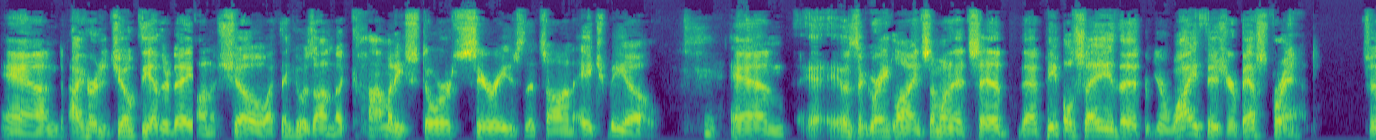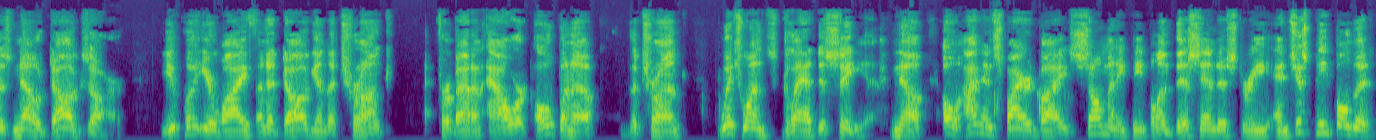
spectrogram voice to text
And I heard a joke the other day on a show. I think it was on the Comedy Store series that's on HBO and it was a great line. Someone had said that people say that your wife is your best friend. Says, no, dogs are. You put your wife and a dog in the trunk for about an hour, open up the trunk. Which one's glad to see you? No. Oh, I'm inspired by so many people in this industry and just people that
